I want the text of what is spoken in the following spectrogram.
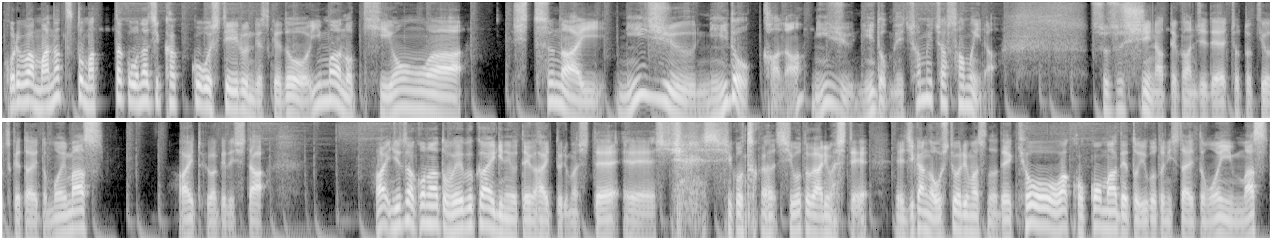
これは真夏と全く同じ格好をしているんですけど、今の気温は室内22度かな ?22 度めちゃめちゃ寒いな。涼しいなって感じでちょっと気をつけたいと思います。はい、というわけでした。はい、実はこの後ウェブ会議の予定が入っておりまして、えー、仕事が、仕事がありまして、時間が押しておりますので、今日はここまでということにしたいと思います。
